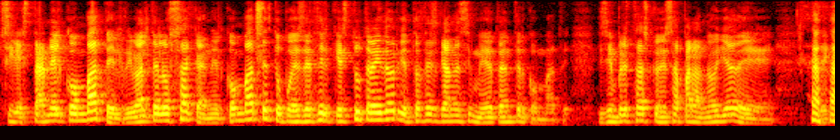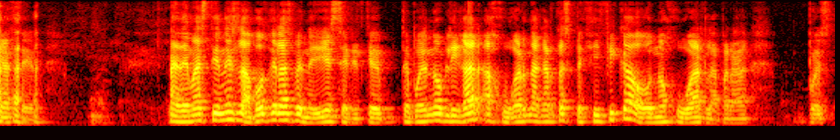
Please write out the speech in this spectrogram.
si está en el combate, el rival te lo saca en el combate, tú puedes decir que es tu traidor y entonces ganas inmediatamente el combate. Y siempre estás con esa paranoia de, de qué hacer. Además tienes la voz de las Bene Gesserit, que te pueden obligar a jugar una carta específica o no jugarla para... Pues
